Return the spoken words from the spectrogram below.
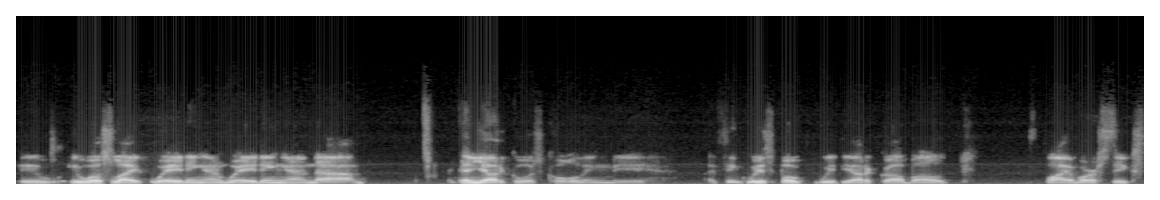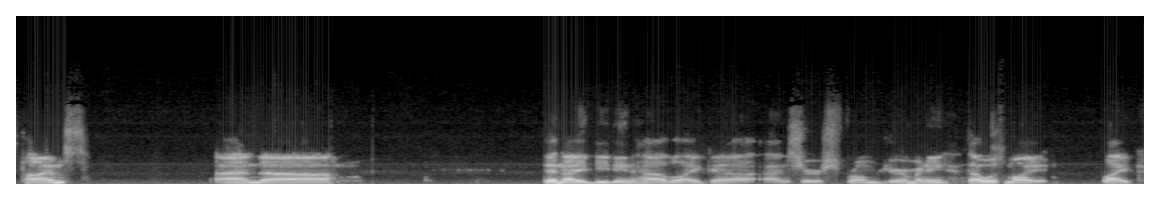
it it was like waiting and waiting, and uh, then Jarkko was calling me. I think we spoke with Jarkko about five or six times, and uh, then I didn't have like uh, answers from Germany. That was my like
